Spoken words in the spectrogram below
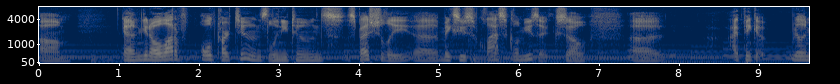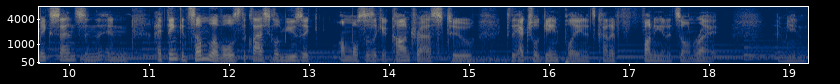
Um, and you know, a lot of old cartoons, Looney Tunes especially, uh, makes use of classical music. So uh, I think it really makes sense, and, and I think in some levels the classical music almost is like a contrast to to the actual gameplay, and it's kind of funny in its own right. I mean,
